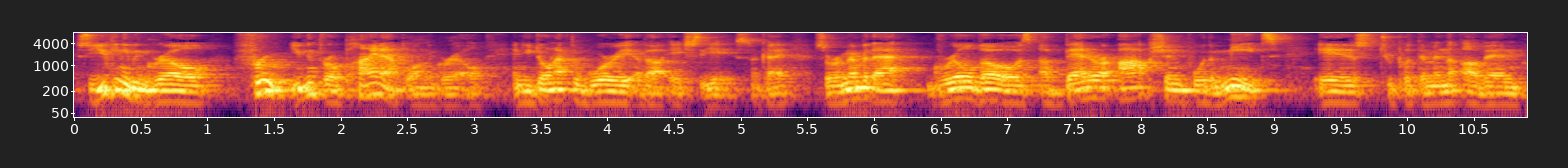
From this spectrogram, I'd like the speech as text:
So you can even grill fruit. You can throw pineapple on the grill and you don't have to worry about HCAs, okay? So remember that, grill those. A better option for the meats is to put them in the oven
